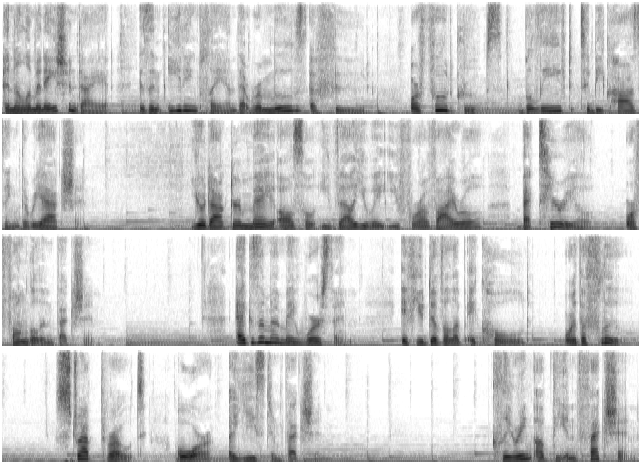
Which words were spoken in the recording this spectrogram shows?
An elimination diet is an eating plan that removes a food or food groups believed to be causing the reaction. Your doctor may also evaluate you for a viral, bacterial, or fungal infection. Eczema may worsen if you develop a cold or the flu, strep throat, or a yeast infection. Clearing up the infection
